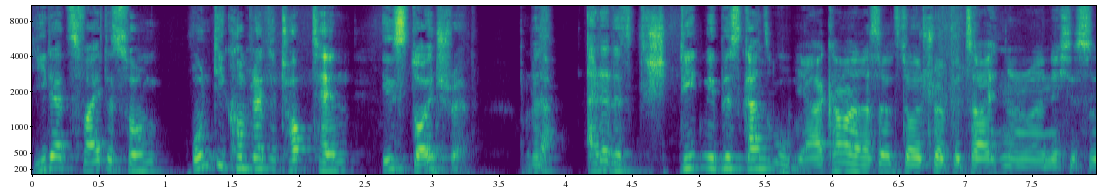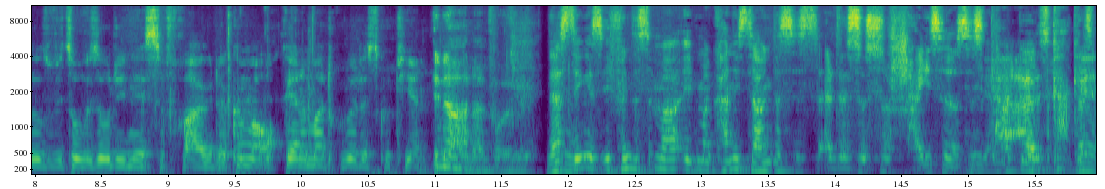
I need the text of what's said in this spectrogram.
jeder zweite Song und die komplette Top 10 ist Deutschrap. Und das, Alter, das steht mir bis ganz oben. Ja, kann man das als Deutschrap bezeichnen oder nicht, ist so- sowieso die nächste Frage. Da können wir auch gerne mal drüber diskutieren. In einer anderen Folge. Das Ding ist, ich finde es immer, man kann nicht sagen, das ist, das ist so scheiße, das ist Ja, kacke. alles kacke. Das,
